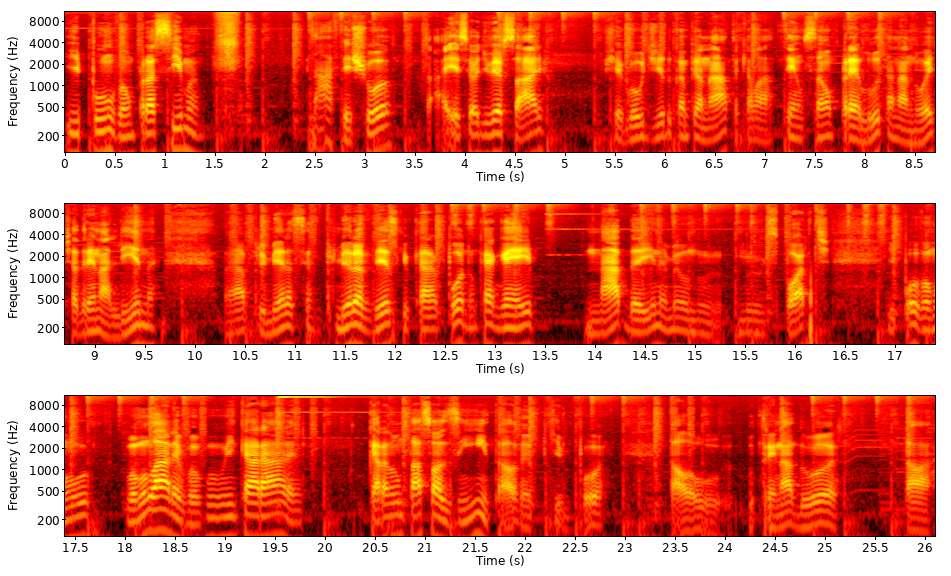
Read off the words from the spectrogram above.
E pum, vamos pra cima. Ah, fechou. Tá, esse é o adversário. Chegou o dia do campeonato, aquela tensão pré-luta na noite, adrenalina. Né? A primeira, primeira vez que o cara, pô, nunca ganhei nada aí, né, meu, no, no esporte. E, pô, vamos, vamos lá, né? Vamos encarar, né? O cara não tá sozinho e tal, né? Porque, pô, tá o, o treinador, tá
